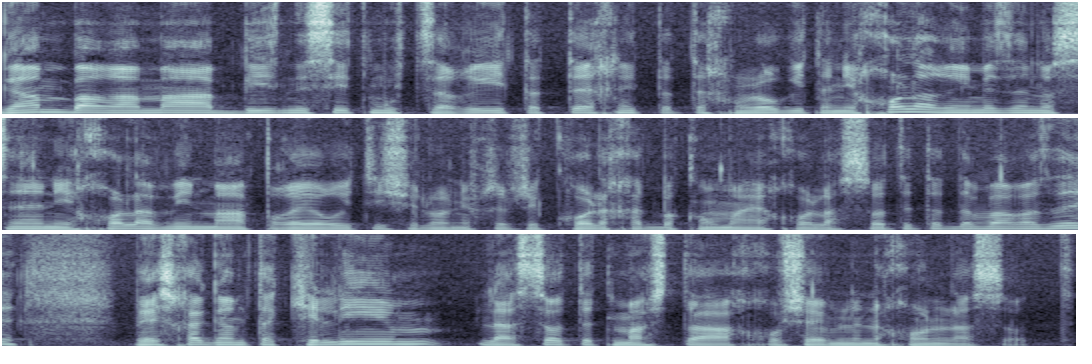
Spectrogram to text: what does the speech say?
גם ברמה הביזנסית, מוצרית, הטכנית, הטכנולוגית, אני יכול להרים איזה נושא, אני יכול להבין מה הפריוריטי שלו. אני חושב שכל אחד בקומה יכול לעשות את הדבר הזה, ויש לך גם את הכלים לעשות את מה שאתה חושב לנכון לעשות.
